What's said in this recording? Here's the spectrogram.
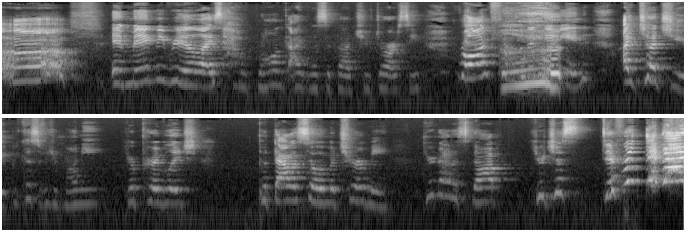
ah. It made me realize how wrong I was about you, Darcy. Wrong for the mean. I judge you because of your money, your privilege, but that was so immature of me. You're not a snob. You're just different than I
